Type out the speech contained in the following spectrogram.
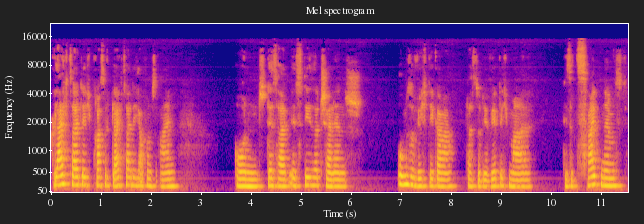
gleichzeitig, prasselt gleichzeitig auf uns ein. Und deshalb ist diese Challenge umso wichtiger, dass du dir wirklich mal diese Zeit nimmst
